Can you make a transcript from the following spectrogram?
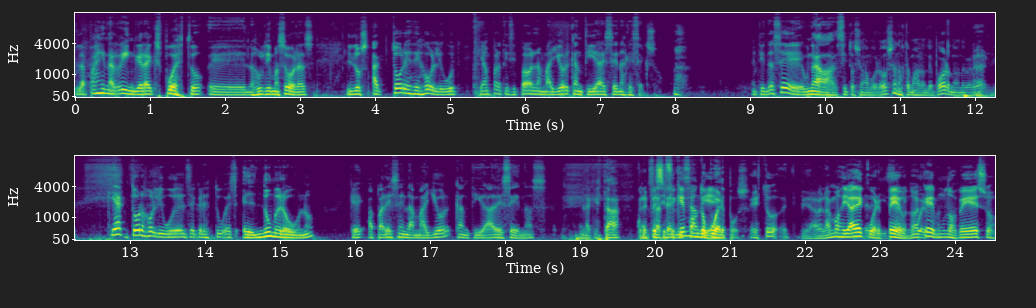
la página Ringer ha expuesto eh, en las últimas horas los actores de Hollywood que han participado en la mayor cantidad de escenas de sexo. Entiéndase, una situación amorosa, no estamos hablando de porno, de verdad. ¿Qué actor hollywoodense crees tú es el número uno que aparece en la mayor cantidad de escenas en la que está bien. cuerpos? Esto, eh, hablamos ya de cuerpeo, no es que unos besos,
